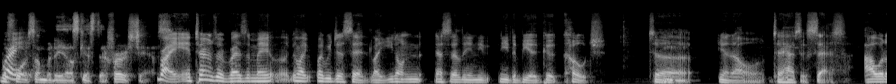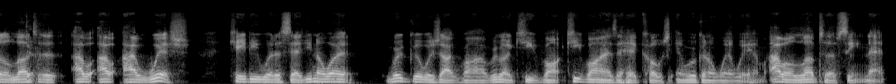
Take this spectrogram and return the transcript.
before Right. somebody else gets their first chance? Right. In terms of resume, like like we just said, like you don't necessarily need, need to be a good coach to Mhm. you know to have success. I would have loved to. I, I I wish KD would have said, you know what, we're good with Jacque Vaughn. We're going to keep Vaughn keep Vaughn as a head coach, and we're going to win with him. I would love to have seen that.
